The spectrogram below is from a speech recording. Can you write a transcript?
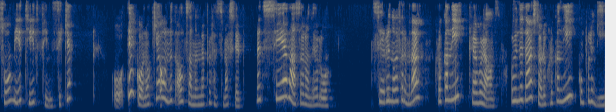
Så mye tid fins ikke. Å, det går nok, jeg ordnet alt sammen med professor McSnurp. Men se da, sa Ronny og lo. Ser du nå i formiddag? Klokka ni, clairvoyance. Og under der står det klokka ni, kompologi.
